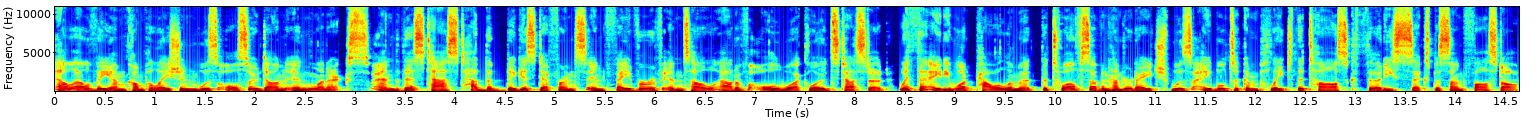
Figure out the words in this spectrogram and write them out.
LLVM compilation was also done in Linux, and this test had the biggest difference in favor of Intel out of all workloads tested. With the 80 watt power limit, the 12700H was able to complete the task 36% faster.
